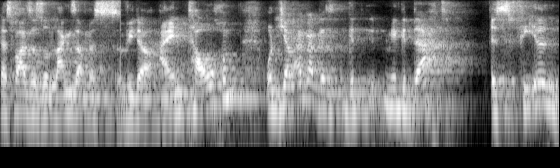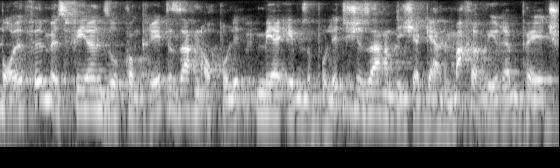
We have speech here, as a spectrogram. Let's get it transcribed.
Das war also so so langsames wieder Eintauchen. Und ich habe einfach mir gedacht, es fehlen Bollfilme, es fehlen so konkrete Sachen, auch mehr eben so politische Sachen, die ich ja gerne mache, wie Rampage,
